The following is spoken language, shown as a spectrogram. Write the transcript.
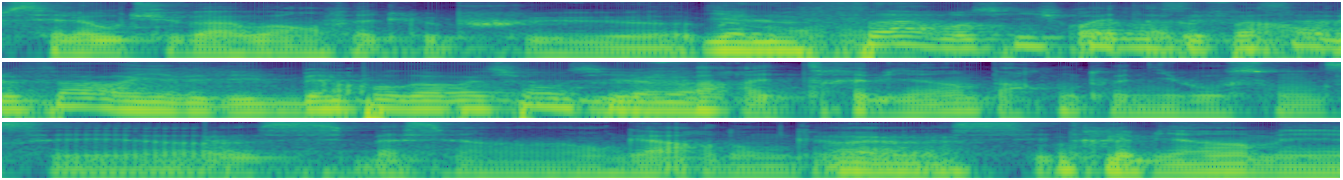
c'est là où tu vas avoir, en fait, le plus. Il y a le phare aussi je crois. Non c'est pas ça le phare. Il y avait des belles programmations aussi Le phare est très bien. Par contre, au niveau son, c'est bah, un hangar, donc c'est très bien, mais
